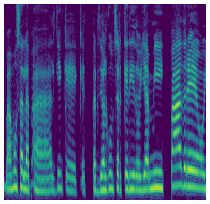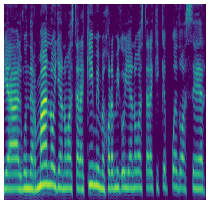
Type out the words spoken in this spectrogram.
vamos a, la- a alguien que, que perdió algún ser querido, ya mi padre o ya algún hermano ya no va a estar aquí, mi mejor amigo ya no va a estar aquí, ¿qué puedo hacer?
